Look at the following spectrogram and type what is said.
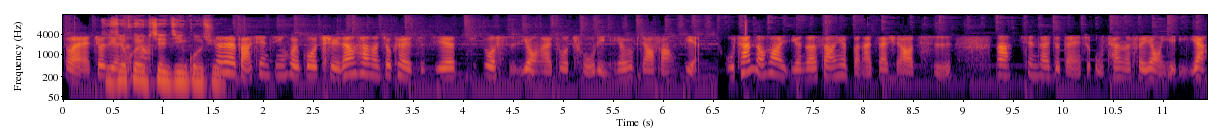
对，就直接汇现金过去。对对，把现金汇过去，让他们就可以直接去做使用来做处理，也会比较方便。午餐的话，原则上因为本来在学校吃，那现在就等于是午餐的费用也一样，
